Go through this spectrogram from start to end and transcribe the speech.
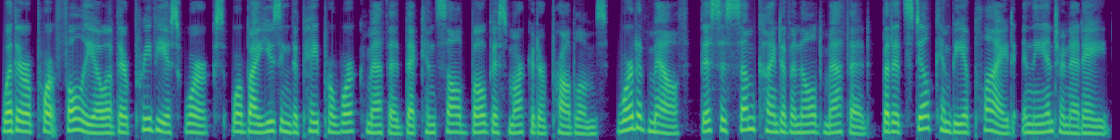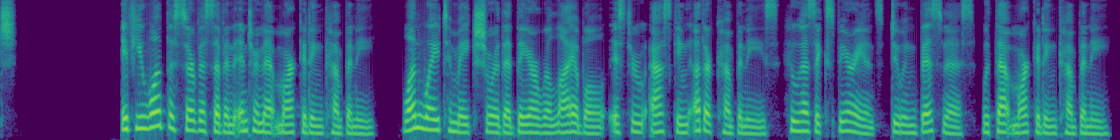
whether a portfolio of their previous works or by using the pay-per-work method that can solve bogus marketer problems. Word of mouth, this is some kind of an old method, but it still can be applied in the internet age. If you want the service of an internet marketing company, one way to make sure that they are reliable is through asking other companies who has experience doing business with that marketing company.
